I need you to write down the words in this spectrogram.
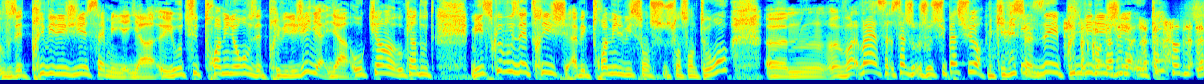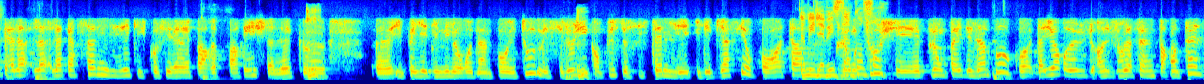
vous êtes privilégié, ça, mais il y a, et au-dessus de 3000 euros, vous êtes privilégié, il y a, il y a aucun, aucun doute. Mais est-ce que vous êtes riche avec 3860 euros euh, Voilà, voilà, ça, ça, je, je suis pas sûre. Mais qui vit Aisé, parce que privilégié, regardez, la, la ok. personne, la, la- la- la personne disait qu'il se considérait pas, pas riche avec. Euh, euh, il payait 10 000 euros d'impôts et tout, mais c'est logique. En plus, le système, il est, il est bien fait au prorata. Ah, mais il avait plus cinq on enfants. touche et plus on paye des impôts, quoi. D'ailleurs, euh, je, je voulais faire une parenthèse.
